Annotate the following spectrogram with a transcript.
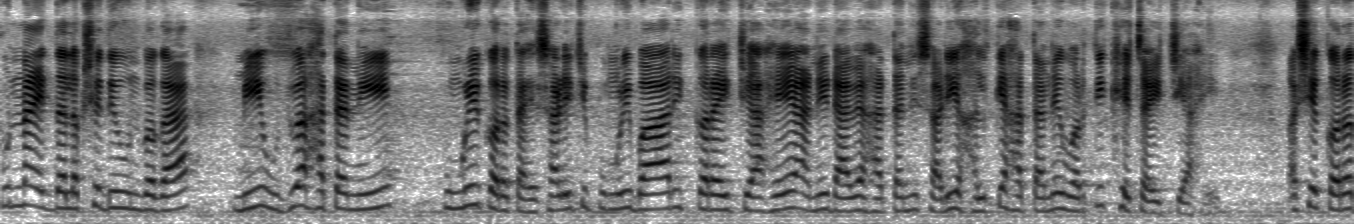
पुन्हा एकदा लक्ष देऊन बघा मी उजव्या हाताने पुंगळी करत आहे. साडीची पुंगळी बारीक करायची आहे आणि डाव्या हाताने साडी हलक्या हाताने वरती खेचायची आहे. असे करत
